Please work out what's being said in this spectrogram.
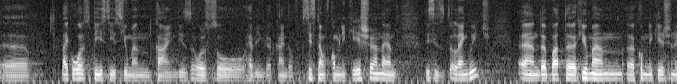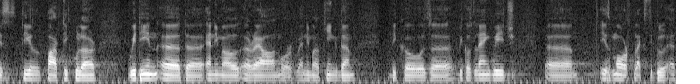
uh, like all species, humankind is also having a kind of system of communication, and this is the language. And uh, but uh, human uh, communication is still particular within uh, the animal realm or animal kingdom, because uh, because language uh, is more flexible at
